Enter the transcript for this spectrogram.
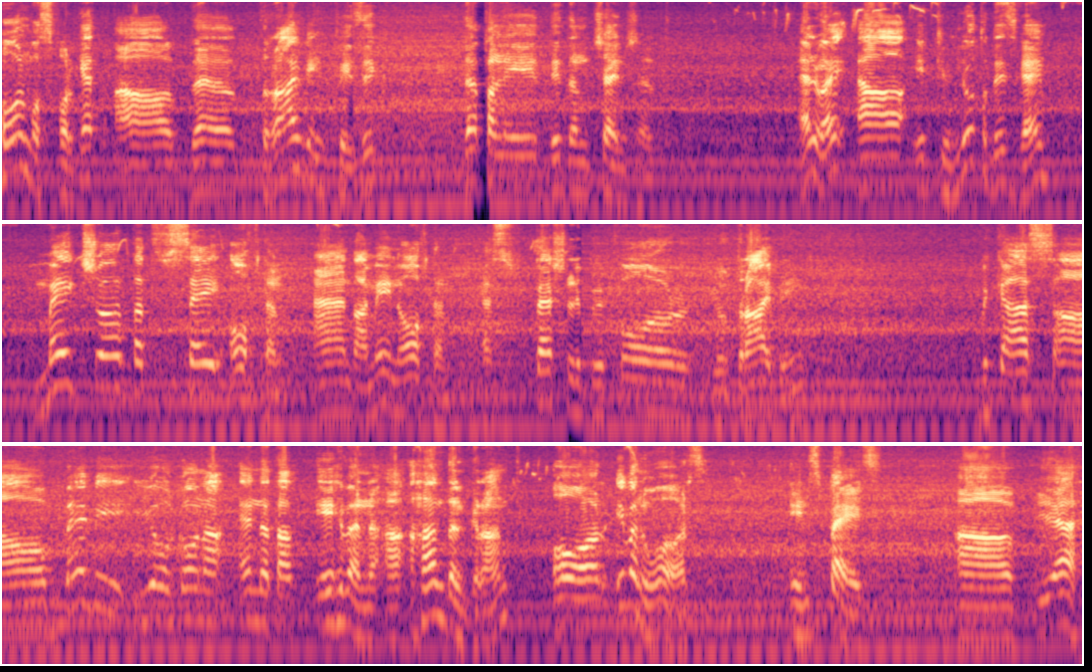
almost forget. Uh, the driving physics definitely didn't change it. Anyway, uh, if you're new to this game, make sure that you say often, and I mean often, especially before you're driving, because uh, maybe you're gonna end up even uh, underground or even worse in space. Uh, yeah,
